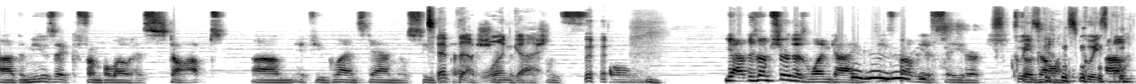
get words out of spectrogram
Uh, the music from below has stopped. Um, if you glance down, you'll see Except that, the that one is guy. actually. Yeah, there's, I'm sure there's one guy. He's probably a satyr. Squeeze, Still going. squeeze Um.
